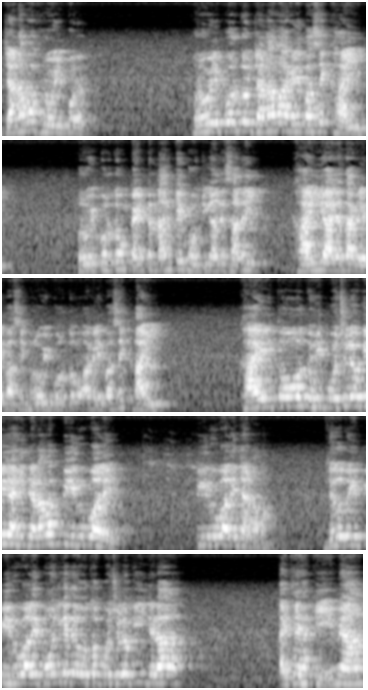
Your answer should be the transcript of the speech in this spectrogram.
ਜਾਣਾ ਵਾ ਫਿਰੋਜ਼ਪੁਰ। ਫਿਰੋਜ਼ਪੁਰ ਤੋਂ ਜਾਣਾ ਵਾ ਅਗਲੇ ਪਾਸੇ ਖਾਈ। ਫਿਰੋਜ਼ਪੁਰ ਤੋਂ ਕੈਂਟ ਲੰਘ ਕੇ ਫੌਜੀਆਂ ਦੇ ਸਾਰੇ ਹੀ ਖਾਈ ਆ ਜਾਂਦਾ ਅਗਲੇ ਪਾਸੇ, ਫਿਰੋਜ਼ਪੁਰ ਤੋਂ ਅਗਲੇ ਪਾਸੇ ਖਾਈ। ਖਾਈ ਤੋਂ ਤੁਸੀਂ ਪੁੱਛ ਲਿਓ ਕਿ ਅਸੀਂ ਜਾਣਾ ਵਾ ਪੀਰੂ ਵਾਲੇ। ਪੀਰੂ ਵਾਲੇ ਜਾਣਾ ਵਾ। ਜਦੋਂ ਤੁਸੀਂ ਪੀਰੂ ਵਾਲੇ ਪਹੁੰਚ ਗਏ ਤੇ ਉੱਥੋਂ ਪੁੱਛ ਲਿਓ ਕਿ ਜਿਹੜਾ ਇੱਥੇ ਹਕੀਮ ਆ,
